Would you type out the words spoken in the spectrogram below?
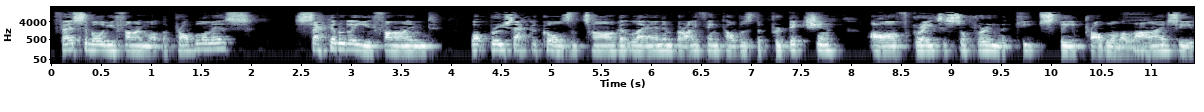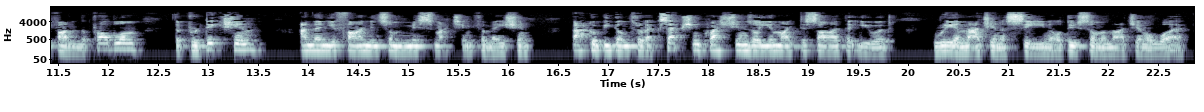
first of all, you find what the problem is. Secondly, you find what Bruce Ecker calls the target learning, but I think of as the prediction of greater suffering that keeps the problem alive. So you find the problem, the prediction, and then you're finding some mismatch information. That could be done through exception questions, or you might decide that you would reimagine a scene or do some imaginal work.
